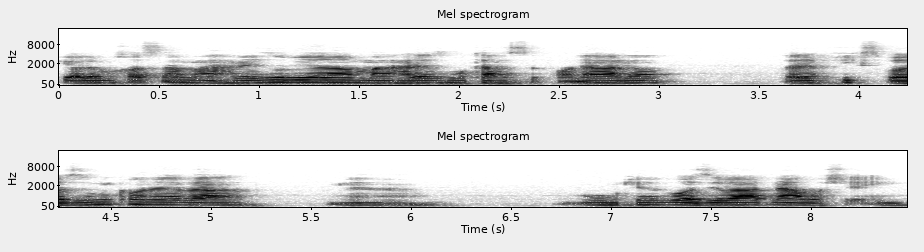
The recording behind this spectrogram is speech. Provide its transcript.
که حالا می‌خواستم محرز رو بیارم. محرز متاسفانه الان داره فیکس بازی می‌کنه و ممکنه بازی بعد نباشه. این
